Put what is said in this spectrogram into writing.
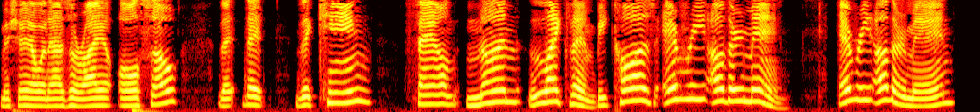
Mishael, and Azariah also, that, that the king found none like them because every other man, every other man,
